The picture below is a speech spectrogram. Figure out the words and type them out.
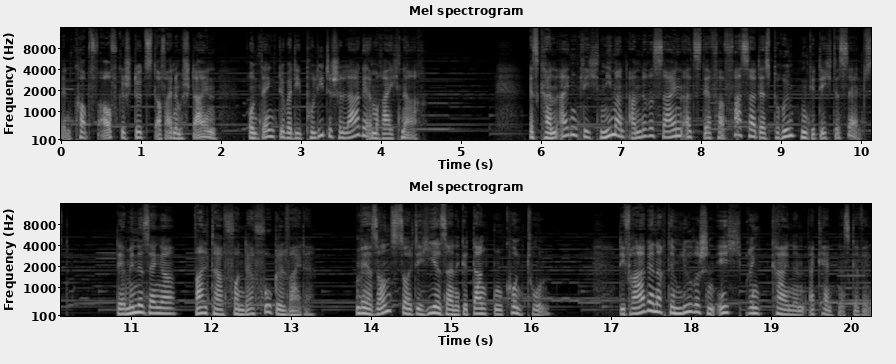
den Kopf aufgestützt auf einem Stein und denkt über die politische Lage im Reich nach? Es kann eigentlich niemand anderes sein als der Verfasser des berühmten Gedichtes selbst der Minnesänger Walter von der Vogelweide. Wer sonst sollte hier seine Gedanken kundtun? Die Frage nach dem lyrischen Ich bringt keinen Erkenntnisgewinn.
